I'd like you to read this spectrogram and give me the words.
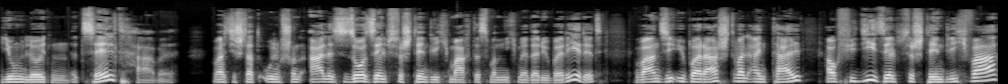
jungen Leuten erzählt habe, was die Stadt Ulm schon alles so selbstverständlich macht, dass man nicht mehr darüber redet, waren sie überrascht, weil ein Teil auch für die selbstverständlich war,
